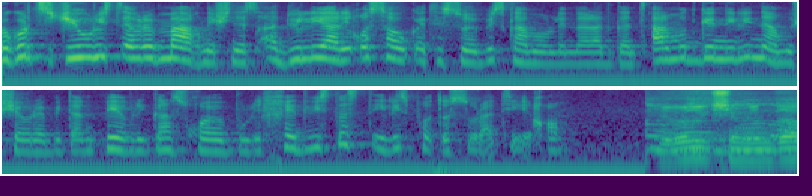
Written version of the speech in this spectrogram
როგორც ჟიურის წევრებმა აღნიშნეს, ადვილი არ იყო საუკეთესოების გამოვლენა, რადგან წარმოდგენილი ნამუშევრებიდან ბევრი განსხვავებული ხედვის და სტილის ფოტოსურათი იყო. პირველ რიგში მინდა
